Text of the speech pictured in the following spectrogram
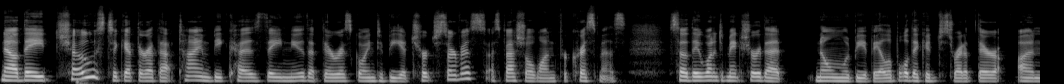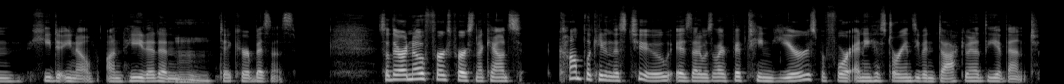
Now, they chose to get there at that time because they knew that there was going to be a church service, a special one for Christmas. So they wanted to make sure that no one would be available. They could just ride up there unheeded, you know, unheeded and Mhm. take care of business. So there are no first person accounts. Complicating this too is that it was another 15 years before any historians even documented the event.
